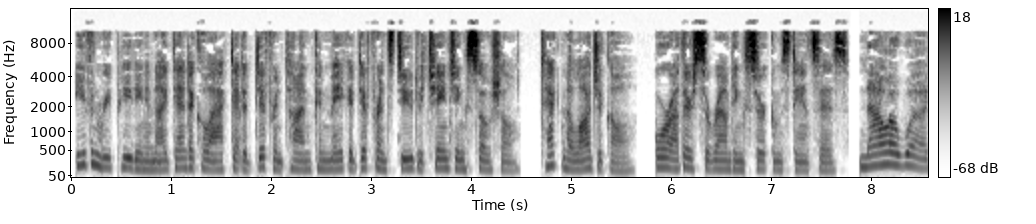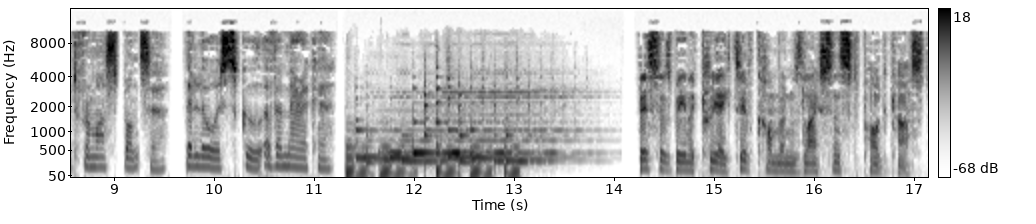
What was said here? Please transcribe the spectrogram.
Even repeating an identical act at a different time can make a difference due to changing social, technological, or other surrounding circumstances. Now a word from our sponsor, the Law School of America. This has been a Creative Commons licensed podcast.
